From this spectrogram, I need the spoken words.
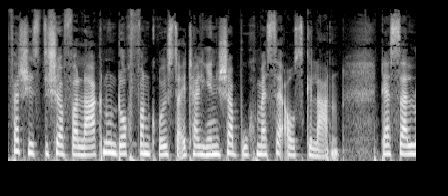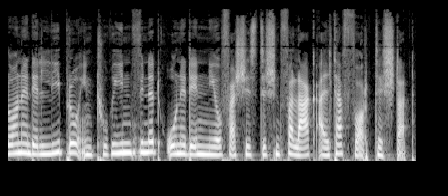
faschistischer Verlag nun doch von größter italienischer Buchmesse ausgeladen. Der Salone del Libro in Turin findet ohne den neofaschistischen Verlag Alta Forte statt.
